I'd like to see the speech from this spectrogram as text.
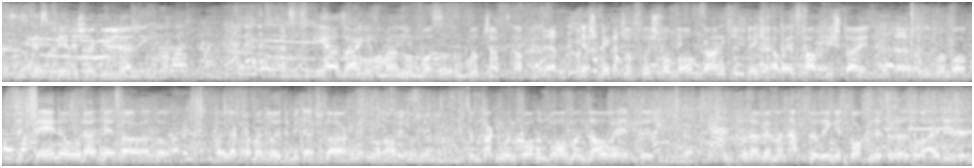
Das ist westfälischer Gülderling. Das ist eher, sage ich jetzt mal, so ein Most- und Wirtschaftsapfel. Der schmeckt so frisch vom Baum gar nicht so schlecht, aber ist hart wie Stein. Ne? Also man braucht gute Zähne oder ein Messer, also, weil da kann man Leute mit erschlagen. So hart ist Zum Backen und Kochen braucht man saure Äpfel. Und, oder wenn man Apfelringe trocknet oder so. All diese,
